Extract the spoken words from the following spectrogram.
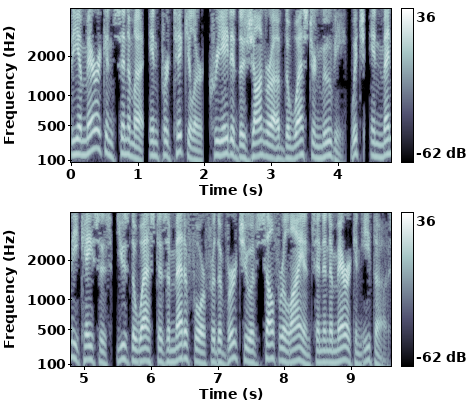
The American cinema, in particular, created the genre of the Western movie, which, in many cases, used the West as a metaphor for the virtue of self-reliance and an American ethos.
